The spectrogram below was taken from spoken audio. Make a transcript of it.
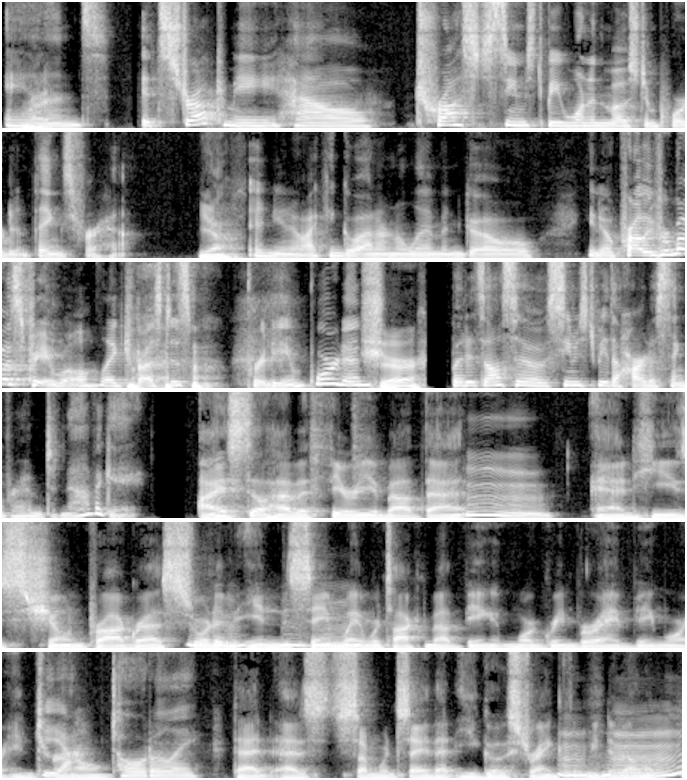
And it struck me how trust seems to be one of the most important things for him. Yeah. And, you know, I can go out on a limb and go, you know, probably for most people, like trust is pretty important, Sure. but it's also seems to be the hardest thing for him to navigate. I still have a theory about that. Mm, And he's shown progress, sort of Mhm, in the same mhm. way we're talking about being more Green Beret, being more internal. yeah, totally. That, as some would say, that ego strength that we develop. Mhm.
